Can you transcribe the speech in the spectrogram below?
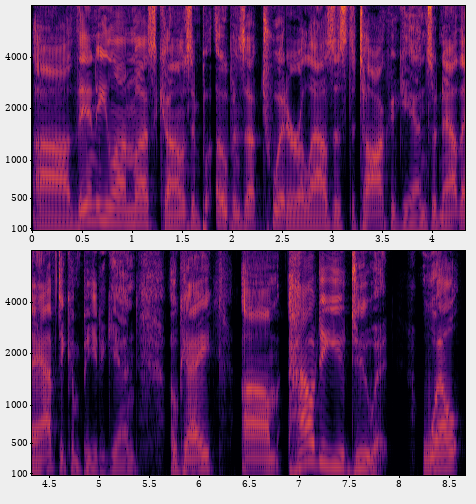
Uh, then Elon Musk comes and p- opens up Twitter, allows us to talk again. So now they have to compete again. Okay. Um, how do you do it? Well,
